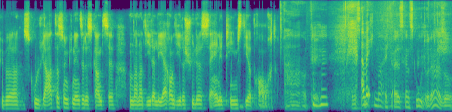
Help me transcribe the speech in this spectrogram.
über School Data Sync nennen sie das Ganze. Und dann hat jeder Lehrer und jeder Schüler seine Teams, die er braucht. Ah, okay. Mhm. Das klingt schon mal echt alles ganz gut, oder? Also,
